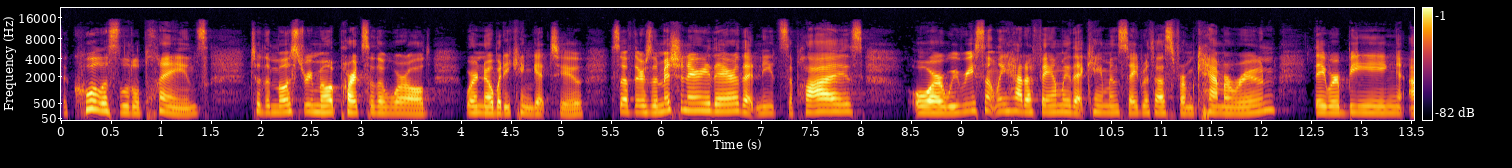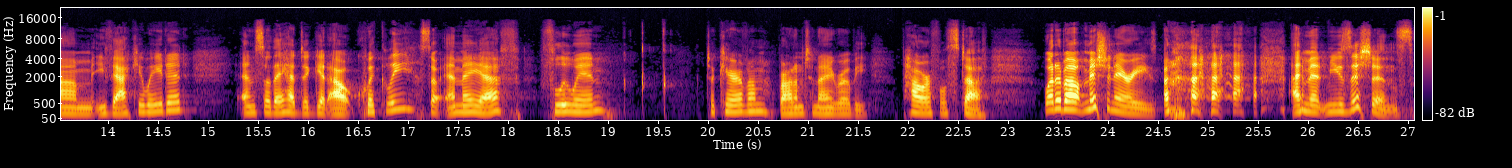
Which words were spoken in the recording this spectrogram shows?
the coolest little planes to the most remote parts of the world where nobody can get to. So if there's a missionary there that needs supplies, or we recently had a family that came and stayed with us from Cameroon, they were being um, evacuated, and so they had to get out quickly. So MAF flew in, took care of them, brought them to Nairobi. Powerful stuff. What about missionaries? I meant musicians.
